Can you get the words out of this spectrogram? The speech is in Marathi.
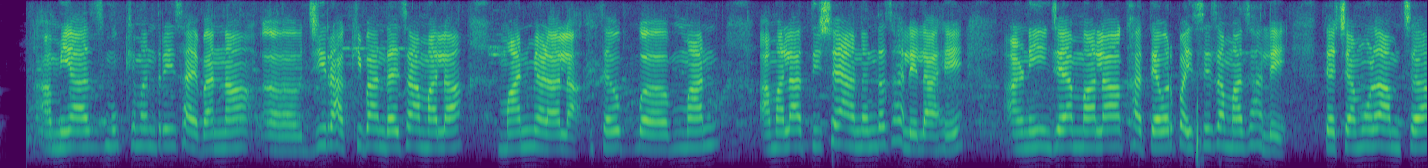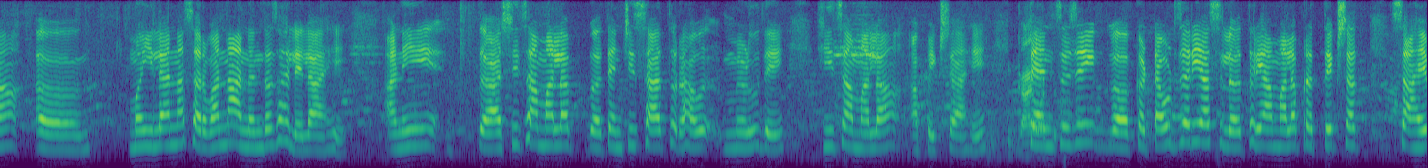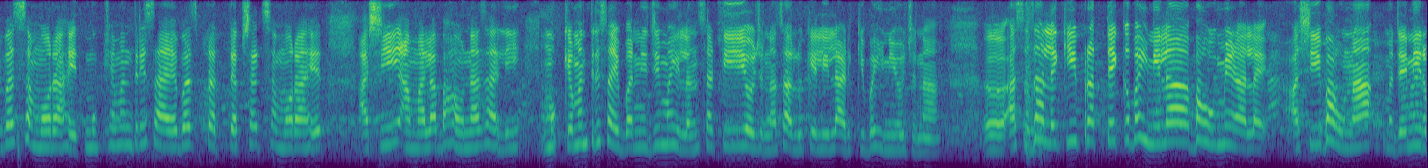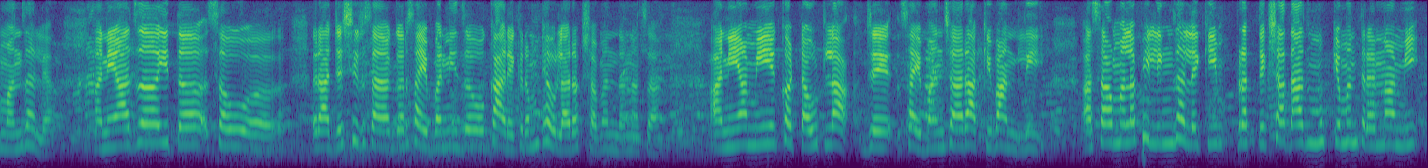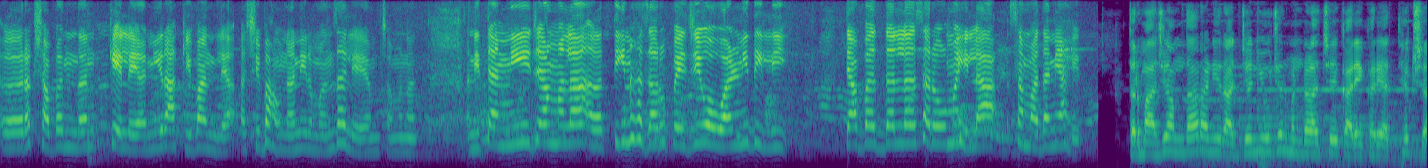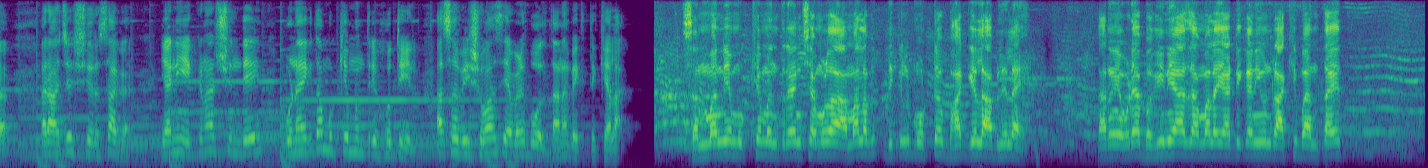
आम्ही आज मुख्यमंत्री साहेबांना जी राखी बांधायचा आम्हाला मान मिळाला तर मान आम्हाला अतिशय आनंद झालेला आहे. आणि जे आम्हाला खात्यावर पैसे जमा झाले त्याच्यामुळं आमच्या महिलांना सर्वांना आनंद झालेला आहे. आणि त- अशीच आम्हाला त्यांची साथ राह मिळू दे हीच आम्हाला अपेक्षा आहे. त्यांचं जे कटआउट जरी असलं तरी आम्हाला प्रत्यक्षात साहेबच समोर आहेत. मुख्यमंत्री साहेबच प्रत्यक्षात समोर आहेत अशी आम्हाला भावना झाली. मुख्यमंत्री साहेबांनी जी महिलांसाठी योजना चालू केली लाडकी बहीण योजना असं झालं की प्रत्येक बहिणीला भाऊ मिळाला आहे अशी भावना म्हणजे निर्माण झाल्या. आणि आज इथं सौ राजे क्षीरसागर साहेबांनी जो कार्यक्रम कार्यक्रम ठेवला रक्षाबंधनाचा. आणि आम्ही कटआउटला जे साहेबांच्या राखी बांधली असं आम्हाला फिलिंग झालं की प्रत्यक्षात आज मुख्यमंत्र्यांना आम्ही रक्षाबंधन केले आणि राखी बांधल्या अशी भावना निर्माण झाली आहे आमच्या मनात. आणि त्यांनी जे आम्हाला तीन हजार रुपये जी ओवाळणी दिली त्याबद्दल सर्व महिला समाधानी आहेत. तर माजी आमदार आणि राज्य नियोजन मंडळाचे कार्यकारी अध्यक्ष राजेश क्षीरसागर यांनी एकनाथ शिंदे पुन्हा एकदा मुख्यमंत्री होतील असा विश्वास यावेळी बोलताना व्यक्त केला. सन्मान्य मुख्यमंत्र्यांच्यामुळं आम्हाला देखील मोठं भाग्य लाभलेलं आहे. कारण एवढ्या भगिनी आज आम्हाला या ठिकाणी येऊन राखी बांधतायत.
